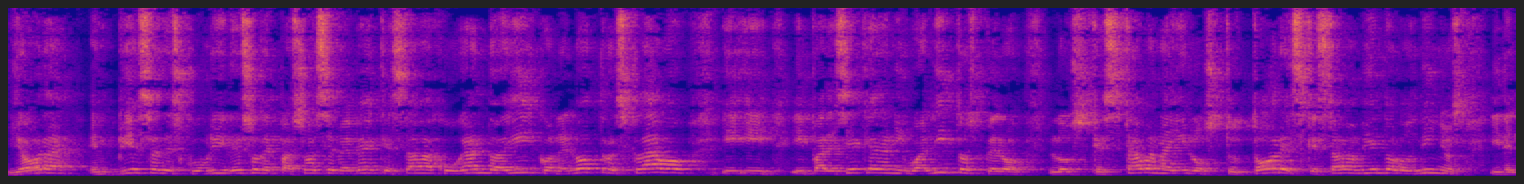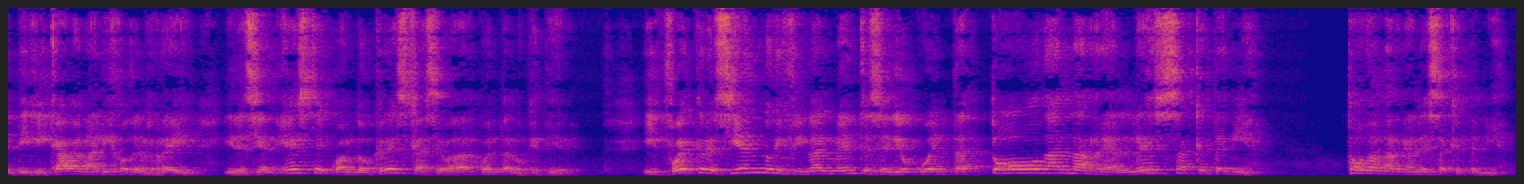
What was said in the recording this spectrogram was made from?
Y ahora empieza a descubrir, eso le pasó a ese bebé que estaba jugando ahí con el otro esclavo y, y parecía que eran igualitos, pero los que estaban ahí, los tutores que estaban viendo a los niños, identificaban al hijo del rey y decían, este cuando crezca se va a dar cuenta de lo que tiene. Y fue creciendo y finalmente se dio cuenta toda la realeza que tenía, toda la realeza que tenía.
